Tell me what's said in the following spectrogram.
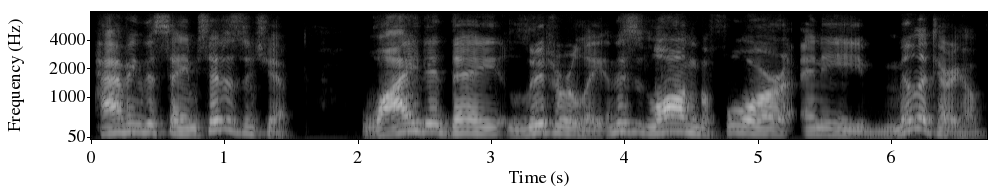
having the same citizenship. Why did they literally? And this is long before any military help.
